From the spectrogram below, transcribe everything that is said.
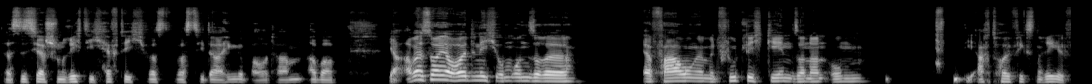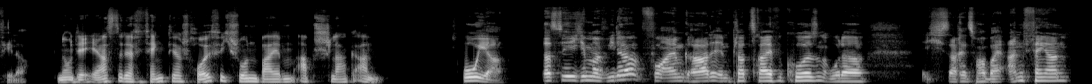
das ist ja schon richtig heftig, was, was die da hingebaut haben. Aber ja, aber es soll ja heute nicht um unsere Erfahrungen mit Flutlicht gehen, sondern um die acht häufigsten Regelfehler. Genau, und der erste, der fängt ja häufig schon beim Abschlag an. Oh ja, das sehe ich immer wieder, vor allem gerade in Platzreifekursen oder ich sage jetzt mal bei Anfängern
